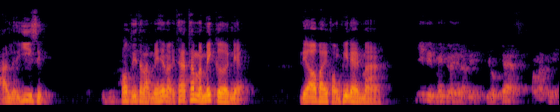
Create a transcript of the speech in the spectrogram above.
าเหลือยี่สิบลองตีตลับเมตรให้หน่อยถ้าถ้ามันไม่เกินเนี่ย เดี๋ยวเอาใบของพี่แนนมายี่สิบไม่เกินอยู่แล้วพี่อยู่แค่ประมาณนี้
